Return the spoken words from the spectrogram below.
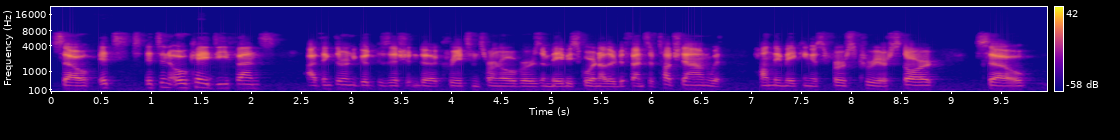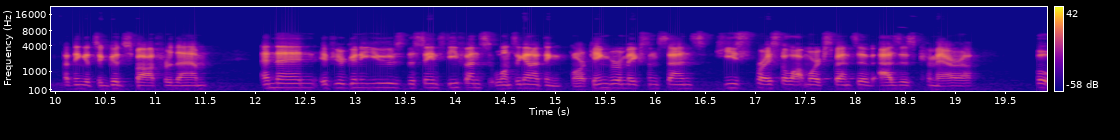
So it's it's an okay defense. I think they're in a good position to create some turnovers and maybe score another defensive touchdown with Hundley making his first career start. So I think it's a good spot for them. And then if you're going to use the Saints defense, once again, I think Mark Ingram makes some sense. He's priced a lot more expensive, as is Kamara. But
